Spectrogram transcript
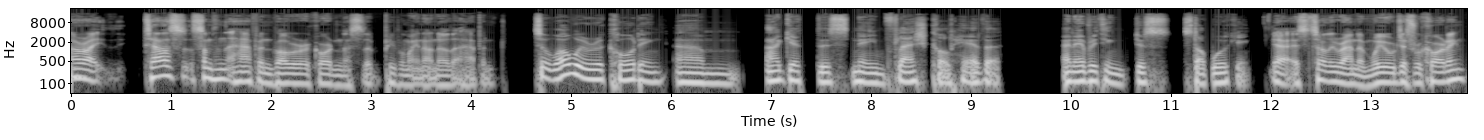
All right. Tell us something that happened while we are recording this that people might not know that happened. So while we were recording, um, I get this name flash called Heather, and everything just stopped working. Yeah, it's totally random. We were just recording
